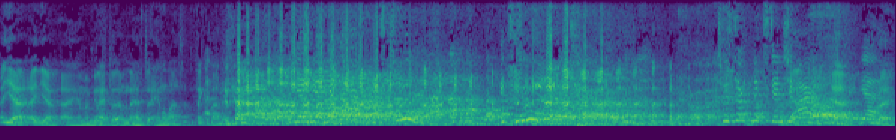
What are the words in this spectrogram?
uh, yeah, uh, yeah. I am. I'm gonna have to. I'm gonna have to analyze it. and Think about it. yeah, yeah, yeah. It's true. It's true. to a certain extent, you are. Yeah, Yeah. right,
